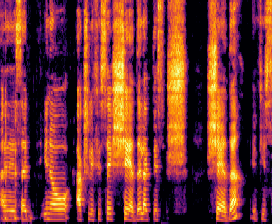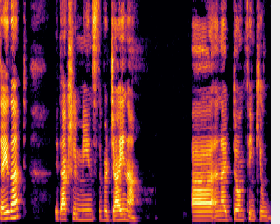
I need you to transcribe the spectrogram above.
I said, you know, actually, if you say skjede like this, sh, if you say that, it actually means the vagina. Uh, and I don't think you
